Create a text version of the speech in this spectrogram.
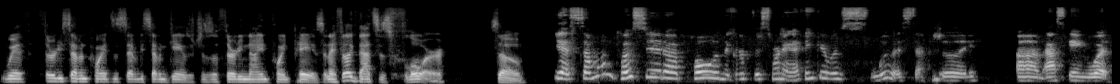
with 37 points in 77 games, which is a 39 point pace. And I feel like that's his floor. So Yes, someone posted a poll in the group this morning. I think it was Lewis actually, um, asking what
